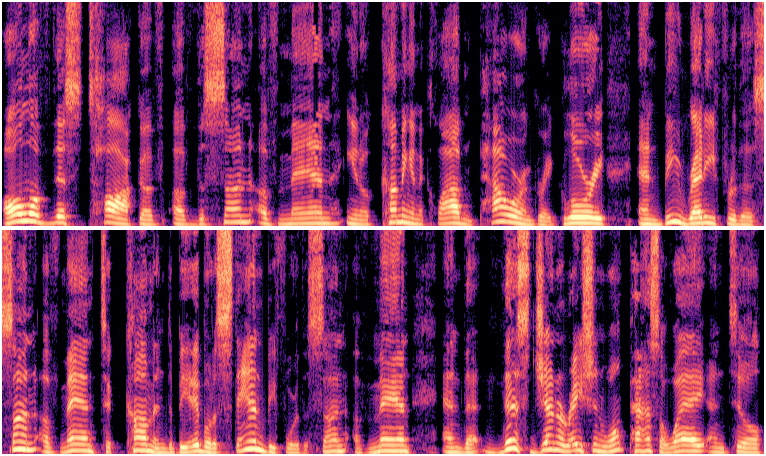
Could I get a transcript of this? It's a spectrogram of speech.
all of this talk of, of the Son of Man, you know, coming in a cloud and power and great glory, and be ready for the Son of Man to come and to be able to stand before the Son of Man, and that this generation won't pass away until,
